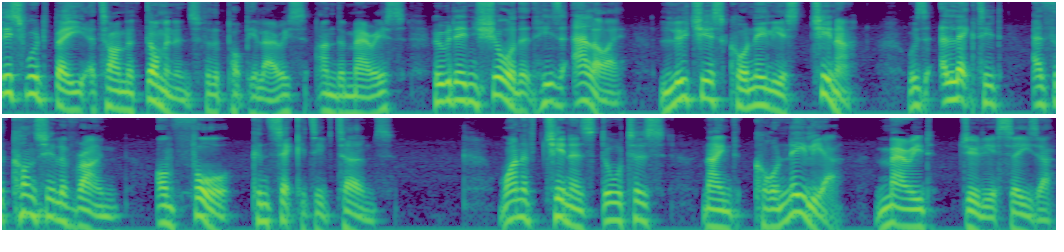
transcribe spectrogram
This would be a time of dominance for the Populares under Marius, who would ensure that his ally, Lucius Cornelius Cinna, was elected as the consul of Rome on four consecutive terms. One of Cinna's daughters, named Cornelia, married Julius Caesar.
